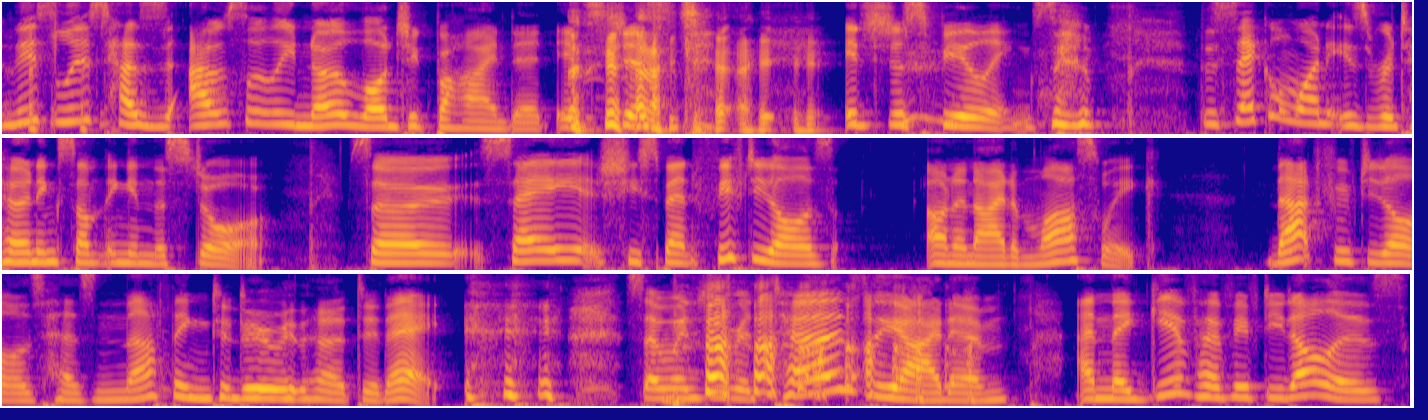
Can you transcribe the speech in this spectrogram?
this list has absolutely no logic behind it. It's just okay. it's just feelings. the second one is returning something in the store. So, say she spent $50 on an item last week. That $50 has nothing to do with her today. so, when she returns the item and they give her $50,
